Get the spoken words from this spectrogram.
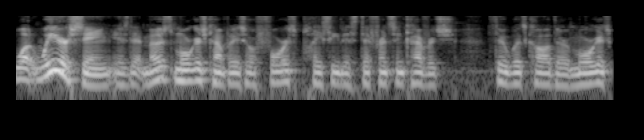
what we are seeing is that most mortgage companies are forced placing this difference in coverage through what's called their mortgage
